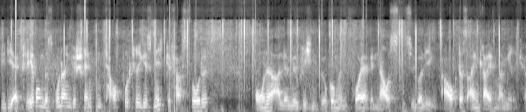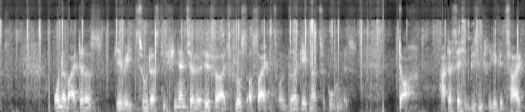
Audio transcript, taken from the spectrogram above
wie die Erklärung des uneingeschränkten Tauchbootkrieges nicht gefasst wurde, ohne alle möglichen Wirkungen vorher genauestens zu überlegen, auch das Eingreifen Amerikas. Ohne weiteres gebe ich zu, dass die finanzielle Hilfe als Fluss auf seitens unserer Gegner zu buchen ist. Doch hat es sich in diesem Kriege gezeigt,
